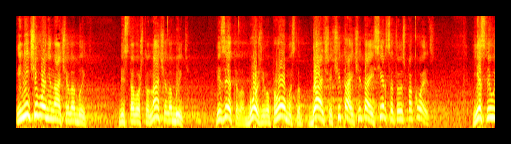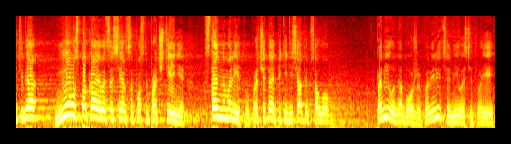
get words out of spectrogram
И ничего не начало быть без того, что начало быть. Без этого Божьего промысла дальше читай, читай, и сердце твое успокоится. Если у тебя не успокаивается сердце после прочтения, встань на молитву, прочитай 50-й псалом. Помилуй меня, Боже, по милости Твоей,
